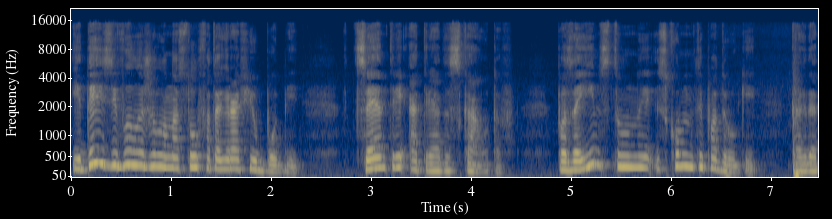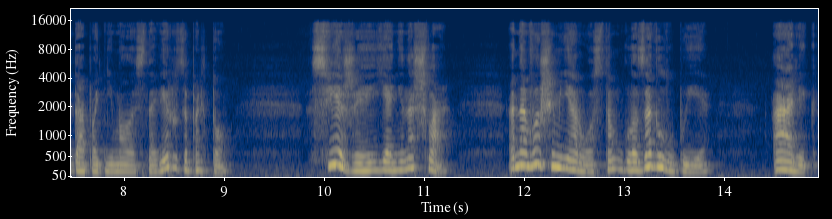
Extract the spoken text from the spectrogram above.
И Дейзи выложила на стол фотографию Бобби в центре отряда скаутов, позаимствованную из комнаты подруги, когда та поднималась наверх за пальто. Свежее я не нашла. Она выше меня ростом, глаза голубые. Алик,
